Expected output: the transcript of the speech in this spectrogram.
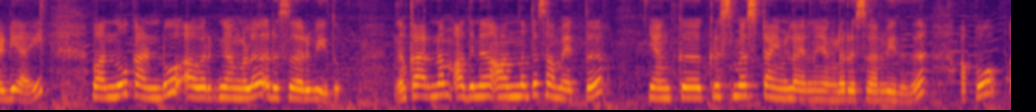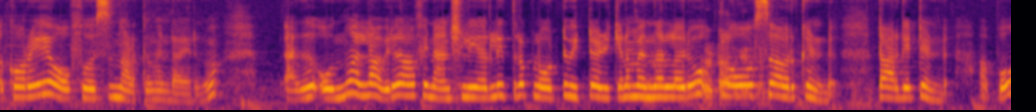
റെഡിയായി വന്നു കണ്ടു അവർ ഞങ്ങൾ റിസർവ് ചെയ്തു. കാരണം അതിന് അന്നത്തെ സമയത്ത് ഞങ്ങൾക്ക് ക്രിസ്മസ് ടൈമിലായിരുന്നു ഞങ്ങൾ റിസർവ് ചെയ്തത്. അപ്പോൾ കുറേ ഓഫേഴ്സ് നടക്കുന്നുണ്ടായിരുന്നു. അത് ഒന്നുമല്ല അവർ ആ ഫിനാൻഷ്യൽ ഇയറിൽ ഇത്ര പ്ലോട്ട് വിറ്റഴിക്കണം എന്നുള്ളൊരു ക്ലോസ് അവർക്കുണ്ട് ടാർഗറ്റ് ഉണ്ട്. അപ്പോൾ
